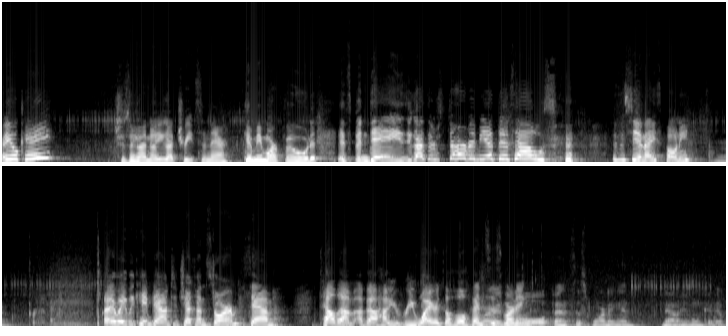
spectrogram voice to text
Are you okay? She's like, I know you got treats in there. Give me more food. It's been days. You guys are starving me at this house. Isn't she a nice pony? Yeah. Anyway, we came down to check on Storm. Sam, tell them about how you rewired the whole fence this morning. The whole fence this morning, and now he won't get out.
